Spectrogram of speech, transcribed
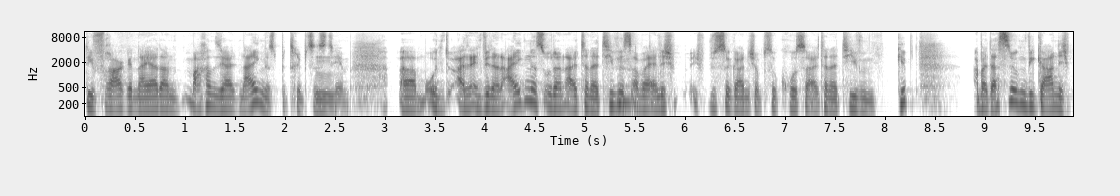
die Frage, naja, dann machen sie halt ein eigenes Betriebssystem. Mhm. Ähm, und also entweder ein eigenes oder ein alternatives, mhm. aber ehrlich, ich wüsste gar nicht, ob es so große Alternativen gibt. Aber das ist irgendwie gar nicht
